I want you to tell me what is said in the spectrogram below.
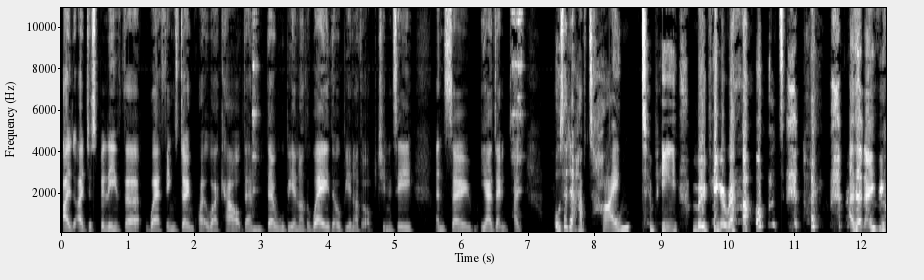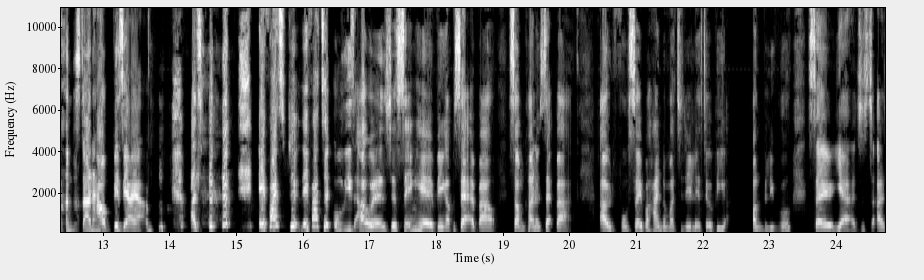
I, I just believe that where things don't quite work out, then there will be another way, there will be another opportunity. And so, yeah, I don't, I also don't have time to be moping around. I don't know if you understand how busy I am. if I if I took all these hours just sitting here being upset about some kind of setback, I would fall so behind on my to do list. It would be unbelievable. So yeah, just I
